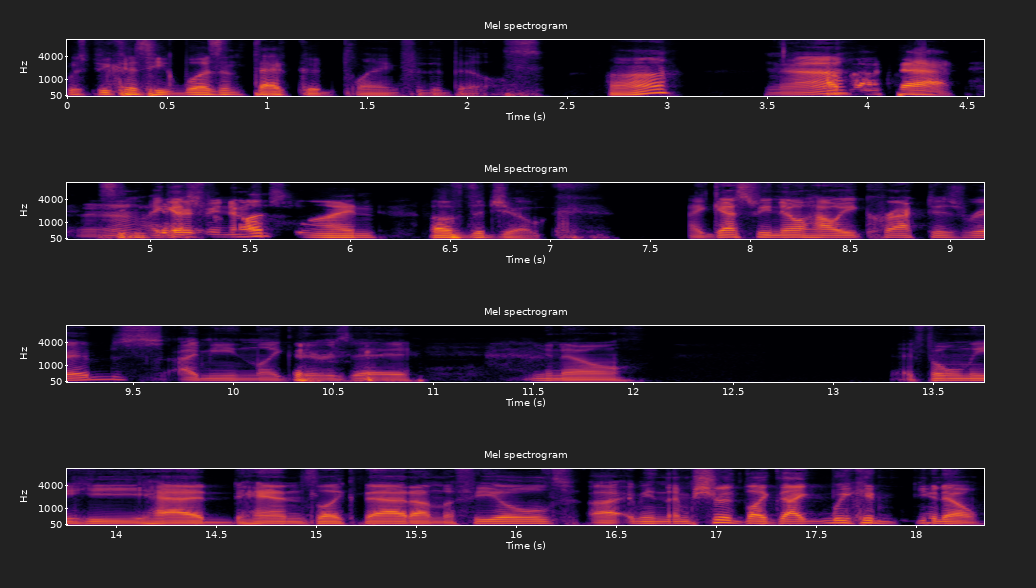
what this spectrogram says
was because he wasn't that good playing for the Bills. Huh? Nah. How about that? See, I guess we know. Line of the joke. I guess we know how he cracked his ribs. I mean, like there's a, you know, if only he had hands like that on the field. Uh, I mean, I'm sure like I, we could, you know,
